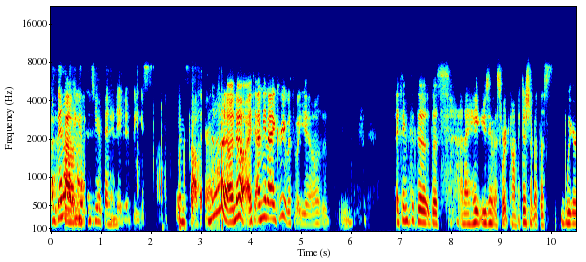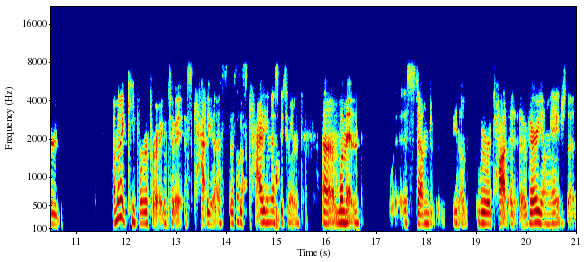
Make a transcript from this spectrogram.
I'm going to um, let you get into your opinionated piece and stop there. No, no, no. I, I mean, I agree with what, you know, I think that the this, and I hate using this word competition, but this weird, I'm gonna keep referring to it as cattiness. This okay. this cattiness between um, women stemmed, you know, we were taught at a very young age that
